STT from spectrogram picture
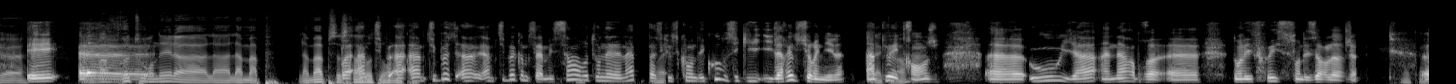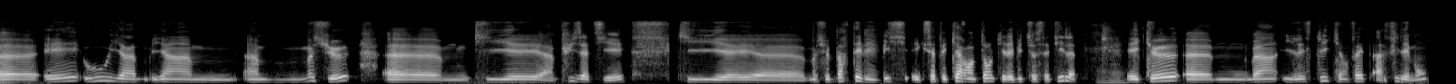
Euh, et on va euh, retourner la, la, map. La map, ce sera un, petit peu, un, un petit peu, un, un petit peu comme ça, mais sans retourner la nappe, parce Ouais. que ce qu'on découvre, c'est qu'il il arrive sur une île un peu étrange, euh, où il y a un arbre euh, dont les fruits ce sont des horloges, euh, et où il y a, y a un, un monsieur euh, qui est un puisatier, qui est euh, Monsieur Barthélémy, et que ça fait 40 ans qu'il habite sur cette île, Ah ouais. et que ben il explique en fait à Philémon,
